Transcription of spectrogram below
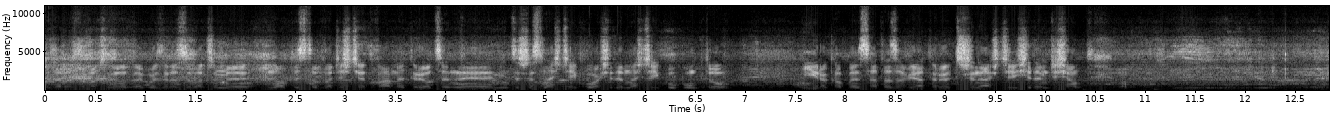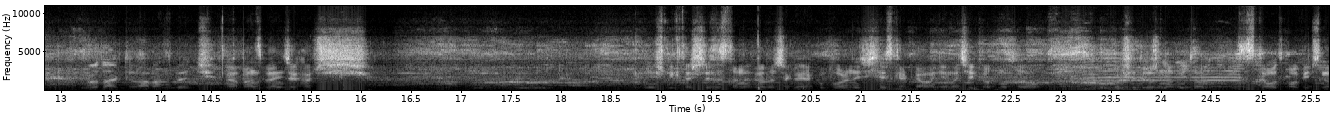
Zaraz zobaczymy odległość, zaraz zobaczymy noty 122 metry, oceny między 16,5 a 17,5 punktu i rekompensata za wiatr 13,7. No, No tak, to awans będzie. awans będzie, choć jeśli ktoś się zastanawiał, dlaczego Jakub Wolny dzisiaj skakał, a nie Maciej Kot, no to w konkursie drużynowym to zyskał odpowiedź. No,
